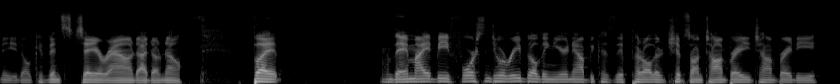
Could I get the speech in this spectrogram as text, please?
you know convince to stay around. I don't know, but they might be forced into a rebuilding year now because they put all their chips on Tom Brady. Tom Brady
